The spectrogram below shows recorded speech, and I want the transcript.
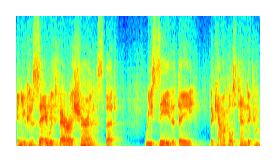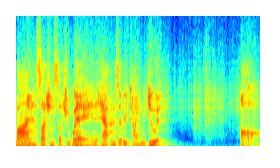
And you can say with fair assurance that we see that they, the chemicals tend to combine in such and such a way, and it happens every time we do it. Uh,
